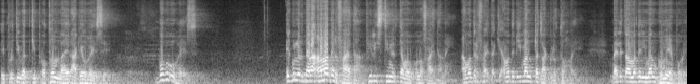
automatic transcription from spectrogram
এই প্রতিবাদ কি প্রথম না এর আগেও হয়েছে? বহু হয়েছে। এগুলোর দ্বারা আমাদের ফায়দা, ফিলিস্তিনের তেমন কোনো ফায়দা নাই। আমাদের ফায়দা কি? আমাদের ইমানটা জাগ্রত হয়। নাইলে তো আমাদের ইমান ঘুমিয়ে পড়ে।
